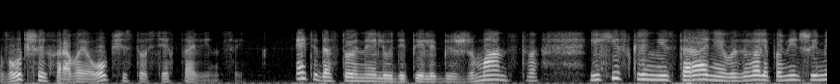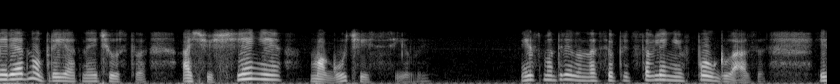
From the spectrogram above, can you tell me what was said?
лучшее хоровое общество всех провинций. Эти достойные люди пели без жеманства, их искренние старания вызывали по меньшей мере одно приятное чувство — ощущение могучей силы. Я смотрела на все представление в полглаза и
